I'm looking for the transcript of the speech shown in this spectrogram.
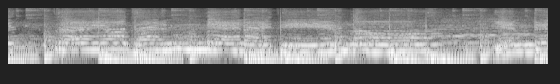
എത്രയോ ധന്യനായി തീർന്നു. എന്റെ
